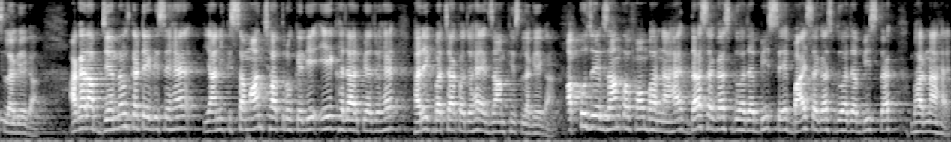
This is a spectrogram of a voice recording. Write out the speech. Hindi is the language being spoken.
लगेगा। अगर आप जनरल कैटेगरी से हैं, यानी कि समान छात्रों के लिए एक हज़ार रुपया जो है, हर एक बच्चा का जो है एग्ज़ाम फ़ीस लगेगा। आपको जो एग्ज़ाम का फॉर्म भरना है 10 अगस्त 2020 से 22 अगस्त 2020 तक भरना है।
